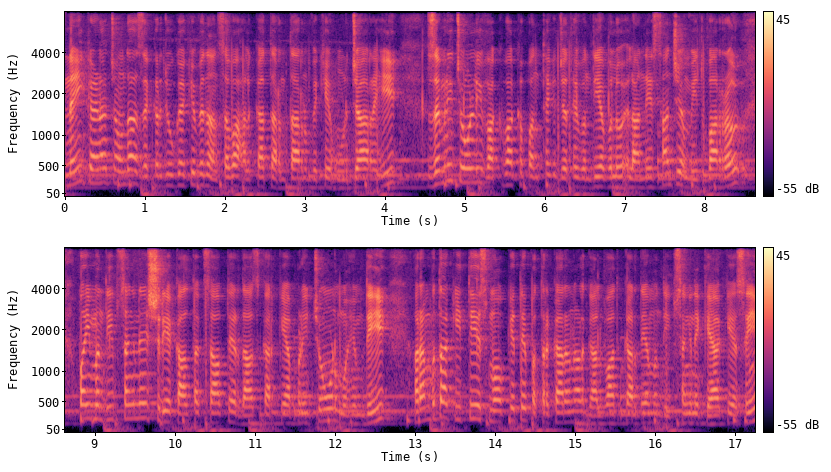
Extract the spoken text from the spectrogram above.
ਨਹੀਂ ਕਹਿਣਾ ਚਾਹੁੰਦਾ। ਜ਼ਿਕਰਯੋਗ ਹੈ ਕਿ ਵਿਧਾਨ ਸਭਾ ਹਲਕਾ ਤਰਨਤਾਰਨ ਵਿਖੇ ਹੋਣ ਜਾ ਰਹੀ ਜ਼ਮਨੀ ਚੋਣ ਲਈ ਵੱਖ-ਵੱਖ ਪੰਥਕ ਜਥੇਬੰਦੀਆਂ ਵੱਲੋਂ ਐਲਾਨੇ ਸਾਂਝੇ ਉਮੀਦਵਾਰ ਭਾਈ ਮਨਦੀਪ ਸਿੰਘ ਨੇ ਸ਼੍ਰੀ ਅਕਾਲ ਤਖਤ ਸਾਹਿਬ ਤੇ ਅਰਦਾਸ ਕਰਕੇ ਆਪਣੀ ਚੋਣ ਮੁਹਿੰਮ ਦੀ ਆਰੰਭਤਾ ਕੀਤੀ। ਇਸ ਮੌਕੇ ਤੇ ਪੱਤਰਕਾਰਾਂ ਨਾਲ ਗੱਲਬਾਤ ਕਰਦਿਆਂ ਮਨਦੀਪ ਸਿੰਘ ਨੇ ਕਿਹਾ ਕਿ ਅਸੀਂ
